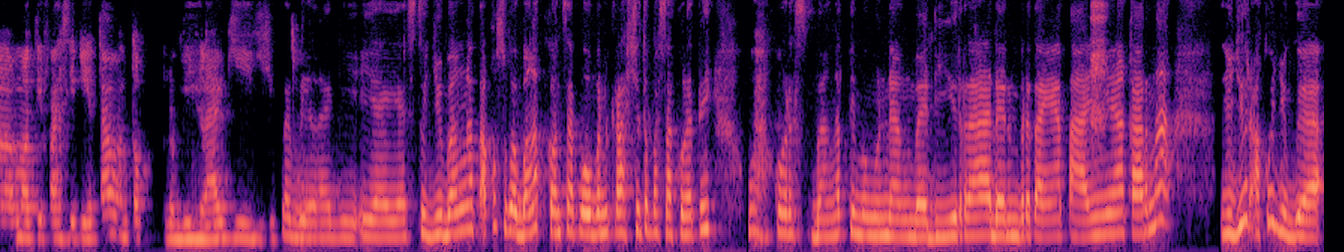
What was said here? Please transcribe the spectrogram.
uh, motivasi kita untuk lebih lagi gitu. Lebih lagi, iya iya setuju banget. Aku suka banget konsep woman crush itu pas aku lihat nih, wah aku harus banget nih mengundang Mbak Dira dan bertanya-tanya karena jujur aku juga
